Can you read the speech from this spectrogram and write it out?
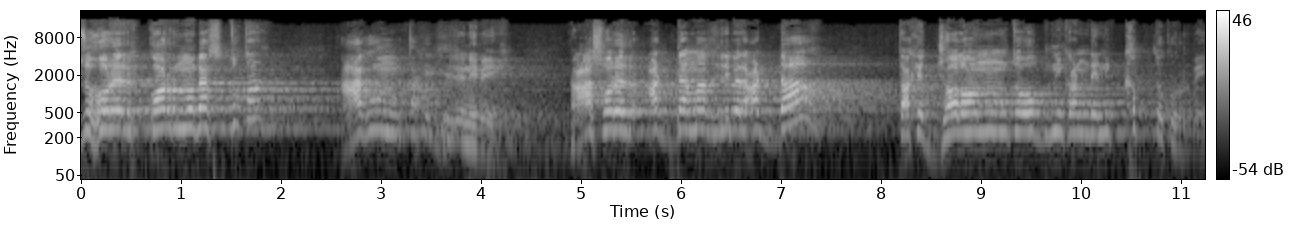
জোহরের কর্মব্যস্ততা আগুন তাকে ঘিরে নেবে। আসরের আড্ডা, মাগরিবের আড্ডা তাকে জ্বলন্ত অগ্নিকাণ্ডে নিক্ষিপ্ত করবে।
